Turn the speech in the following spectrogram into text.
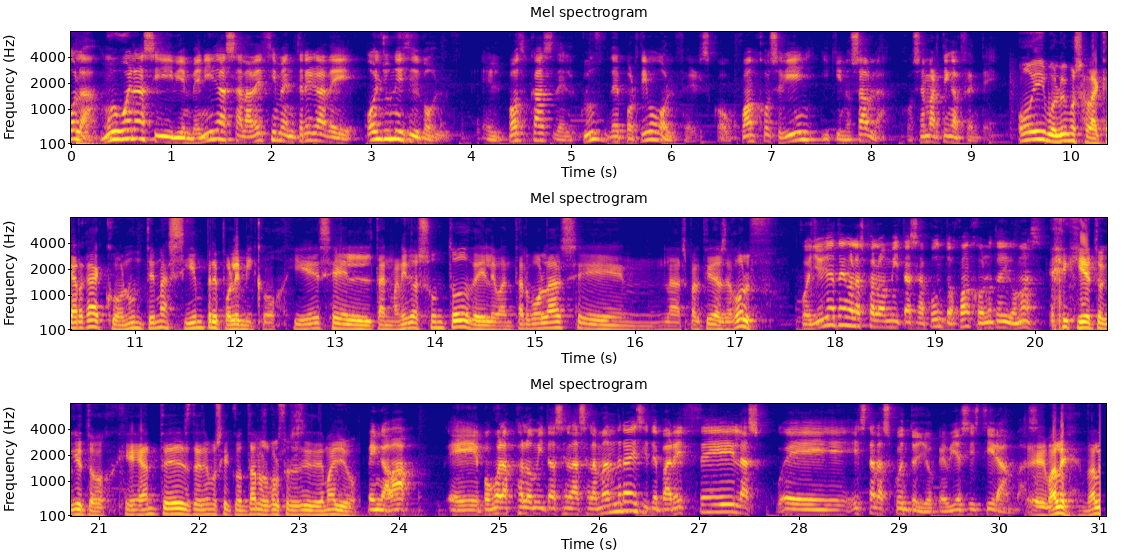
Hola, muy buenas y bienvenidas a la décima entrega de All You Need Golf, el podcast del Club Deportivo Golfers, con Juan Joseguín y quien nos habla, José Martín al frente. Hoy volvemos a la carga con un tema siempre polémico, y es el tan manido asunto de levantar bolas en las partidas de golf. Pues yo ya tengo las palomitas a punto, Juanjo, no te digo más. quieto, quieto, que antes tenemos que contar los golfers de mayo. Venga, va, eh, pongo las palomitas en la salamandra y si te parece, las, eh, estas las cuento yo, que voy a asistir a ambas. Eh, vale, dale.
